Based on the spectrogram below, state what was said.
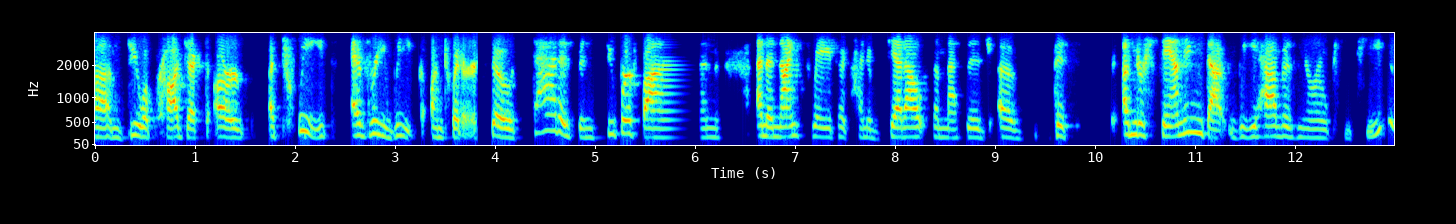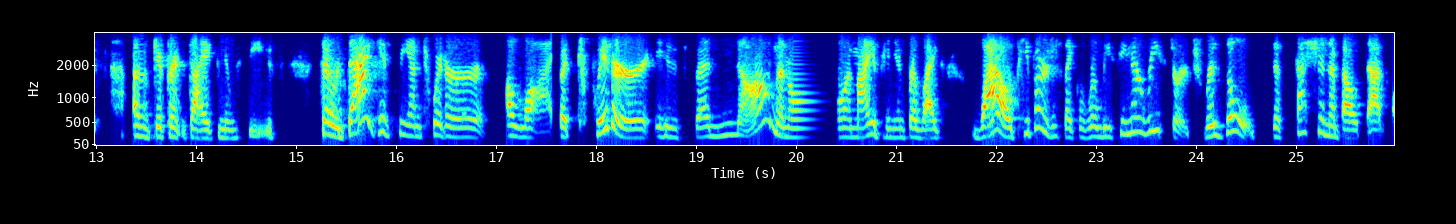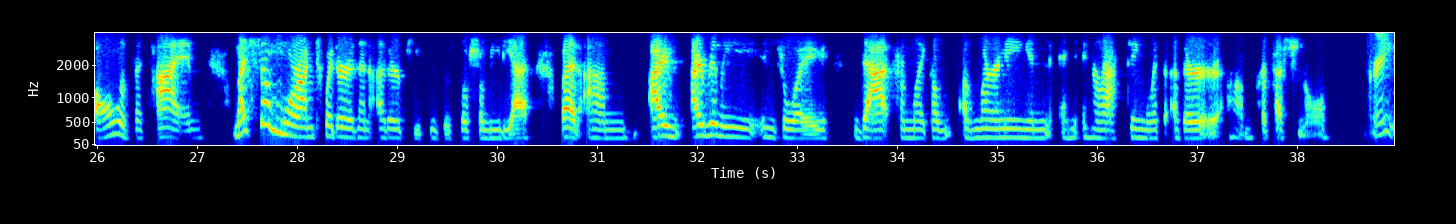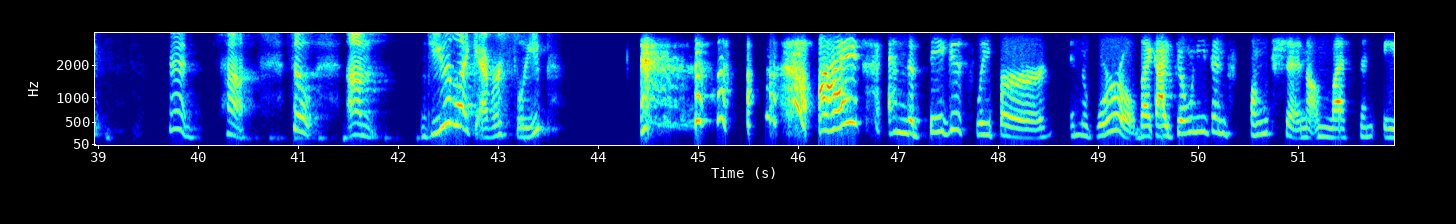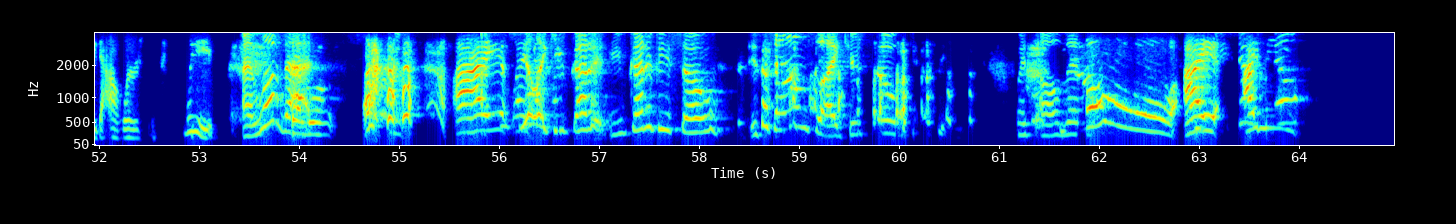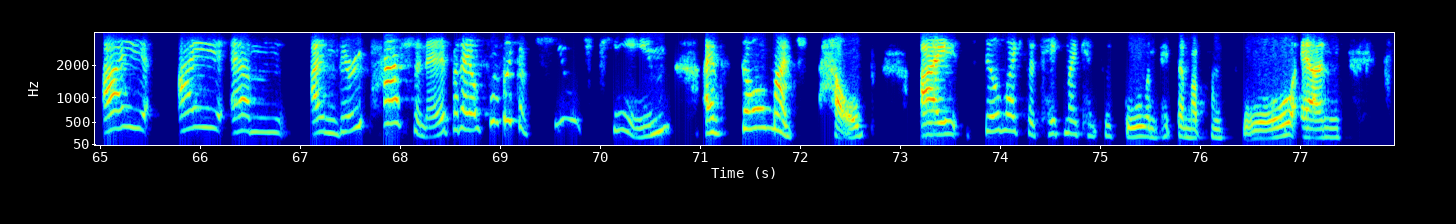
um, do a project or a tweet every week on Twitter. So that has been super fun and a nice way to kind of get out the message of this understanding that we have as neuro PTs of different diagnoses. So that gets me on Twitter a lot. But Twitter is phenomenal, in my opinion, for like, wow, people are just like releasing their research, results, discussion about that all of the time. Much so more on Twitter than other pieces of social media. But um, I I really enjoy that from like a, a learning and, and, interacting with other um, professionals. Great, good, huh? So, um, do you like ever sleep? I am the biggest sleeper in the world. Like I don't even function on less than eight hours of sleep. I love that. So, I, I feel like you've got to you've got to be so. It sounds like you're so with all this. Oh, I I mean, I I am I'm very passionate, but I also have like a huge team. I have so much help. I still like to take my kids to school and pick them up from school. And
